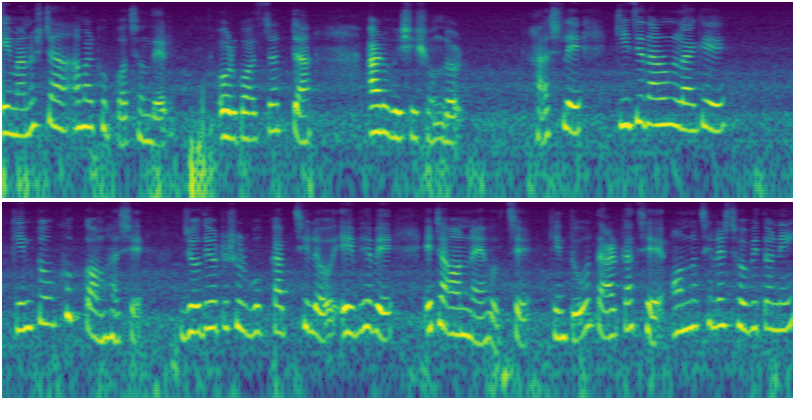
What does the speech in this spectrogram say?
এই মানুষটা আমার খুব পছন্দের। ওর গজরাটটা আরও বেশি সুন্দর। হাসলে কী যে দারুণ লাগে, কিন্তু খুব কম হাসে। যদিও টুসুর বুক কাঁপছিল এই ভেবে এটা অন্যায় হচ্ছে, কিন্তু তার কাছে অন্য ছেলের ছবি তো নেই।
